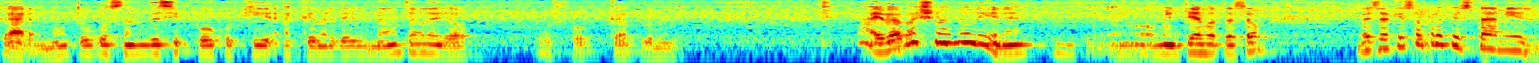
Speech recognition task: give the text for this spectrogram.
Cara, não estou gostando desse pouco que a câmera dele não tá legal para focar pelo menos. Aí vai baixando ali, né? Eu aumentei a rotação, mas aqui é só para testar mesmo.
